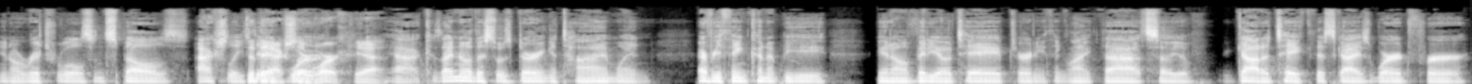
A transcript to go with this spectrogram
you know, rituals and spells actually did did, they actually work, yeah Yeah, because I know this was during a time when everything couldn't be, you know, videotaped or anything like that. So you've got to take this guy's word for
